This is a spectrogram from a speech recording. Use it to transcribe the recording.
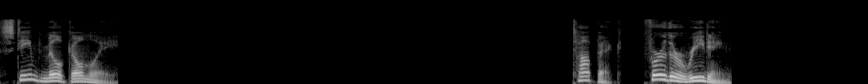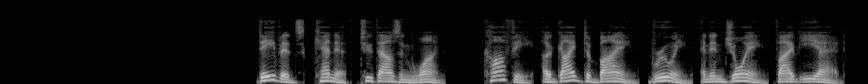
steamed milk only. Topic. Further reading. Davids, Kenneth 2001. Coffee, A Guide to Buying, Brewing, and Enjoying. 5e ed.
